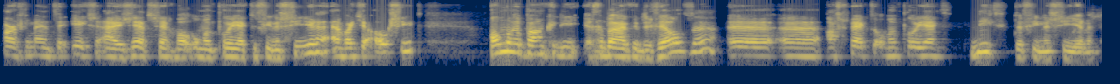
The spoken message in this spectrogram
argumenten X, Y, Z zeg maar, om een project te financieren. En wat je ook ziet, andere banken die gebruiken dezelfde uh, aspecten om een project niet te financieren.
